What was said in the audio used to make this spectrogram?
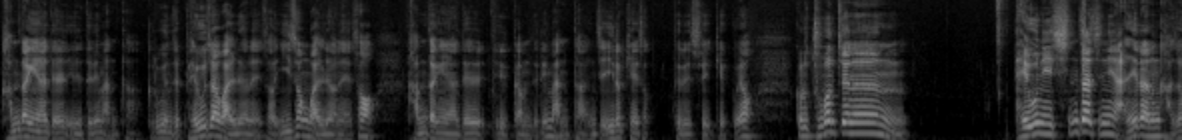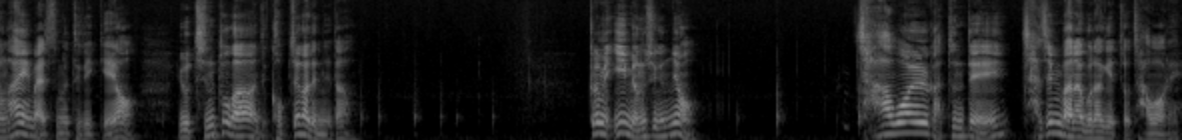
감당해야 될 일들이 많다. 그리고 이제 배우자 관련해서 이성 관련해서 감당해야 될 일감들이 많다. 이제 이렇게 해석 드릴 수 있겠고요. 그리고 두 번째는 대운이 신자진이 아니라는 가정하에 말씀을 드릴게요. 요 진토가 이제 겁재가 됩니다. 그러면 이 명식은요. 자월 같은 때에 자진 반합을 하겠죠. 자월에.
